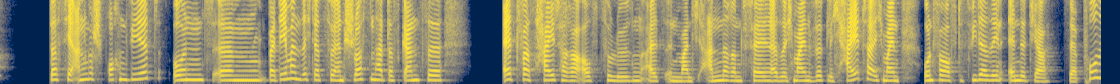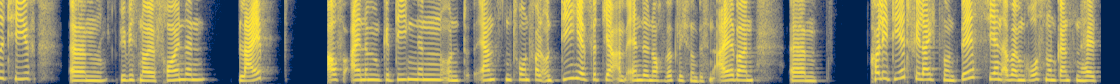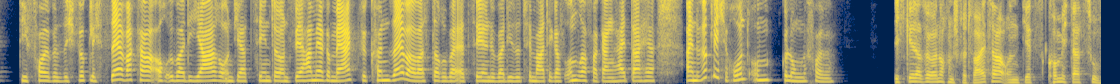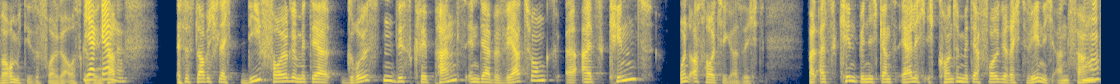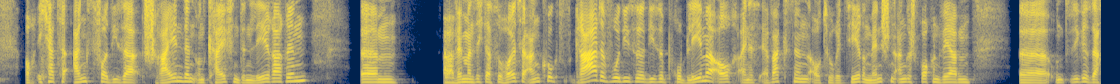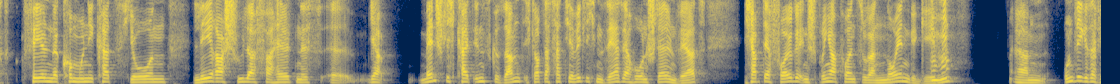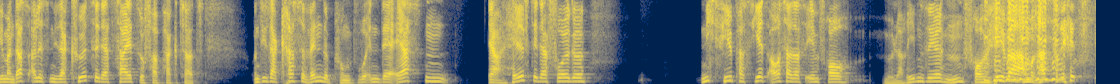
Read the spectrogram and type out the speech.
das hier angesprochen wird und ähm, bei dem man sich dazu entschlossen hat, das Ganze etwas heiterer aufzulösen als in manch anderen Fällen. Also ich meine wirklich heiter. Ich meine, unverhofftes Wiedersehen endet ja sehr positiv. Ähm, Bibis neue Freundin bleibt auf einem gediegenen und ernsten Tonfall. Und die hier wird ja am Ende noch wirklich so ein bisschen albern. Ähm, kollidiert vielleicht so ein bisschen, aber im Großen und Ganzen hält die Folge sich wirklich sehr wacker, auch über die Jahre und Jahrzehnte. Und wir haben ja gemerkt, wir können selber was darüber erzählen, über diese Thematik aus unserer Vergangenheit. Daher eine wirklich rundum gelungene Folge. Ich gehe da sogar noch einen Schritt weiter und jetzt komme ich dazu, warum ich diese Folge ausgewählt ja, habe. Es ist, glaube ich, vielleicht die Folge mit der größten Diskrepanz in der Bewertung äh, als Kind und aus heutiger Sicht. Weil als Kind bin ich ganz ehrlich, ich konnte mit der Folge recht wenig anfangen. Mhm. Auch ich hatte Angst vor dieser schreienden und keifenden Lehrerin. Ähm, aber wenn man sich das so heute anguckt, gerade wo diese, diese Probleme auch eines erwachsenen, autoritären Menschen angesprochen werden, äh, und wie gesagt, fehlende Kommunikation, Lehrer-Schüler-Verhältnis, äh, ja, Menschlichkeit insgesamt, ich glaube, das hat hier wirklich einen sehr, sehr hohen Stellenwert. Ich habe der Folge in Springer Point sogar neun gegeben. Ähm, und wie gesagt, wie man das alles in dieser Kürze der Zeit so verpackt hat. Und dieser krasse Wendepunkt, wo in der ersten, ja, Hälfte der Folge nicht viel passiert, außer dass eben Frau Müller-Riebenseel, hm, Frau Weber am Rad dreht.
